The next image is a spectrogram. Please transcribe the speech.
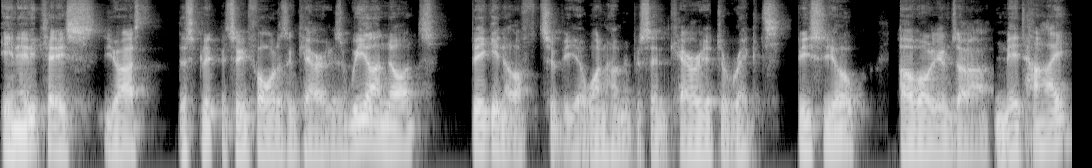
In any case, you asked the split between forwarders and carriers. We are not big enough to be a 100% carrier direct BCO. Our volumes are mid high.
